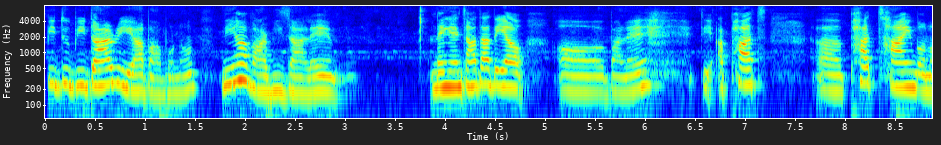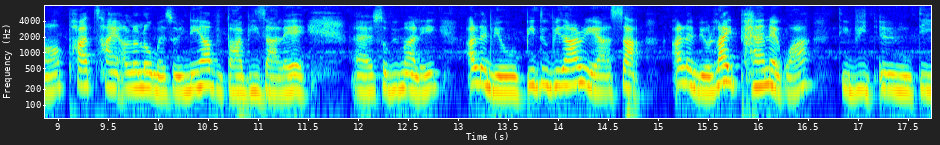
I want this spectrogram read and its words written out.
ပီတူပီသားတွေကပါပေါ့နော်နေကဗာဗီဇာလဲနိုင်ငံသားသားတယောက်အာဗာလဲဒီ apart အာ part time ပေါ့နော် part time အလုပ်လုပ်မယ်ဆိုရင်နေကဘာဗီဇာလဲအဲဆိုပြီးမှလေအဲ့လိုမျိုးပီတူပီသားတွေကအစ အဲ့လိုမျိုး live ဖမ်းတယ်ကွာဒီဒီ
